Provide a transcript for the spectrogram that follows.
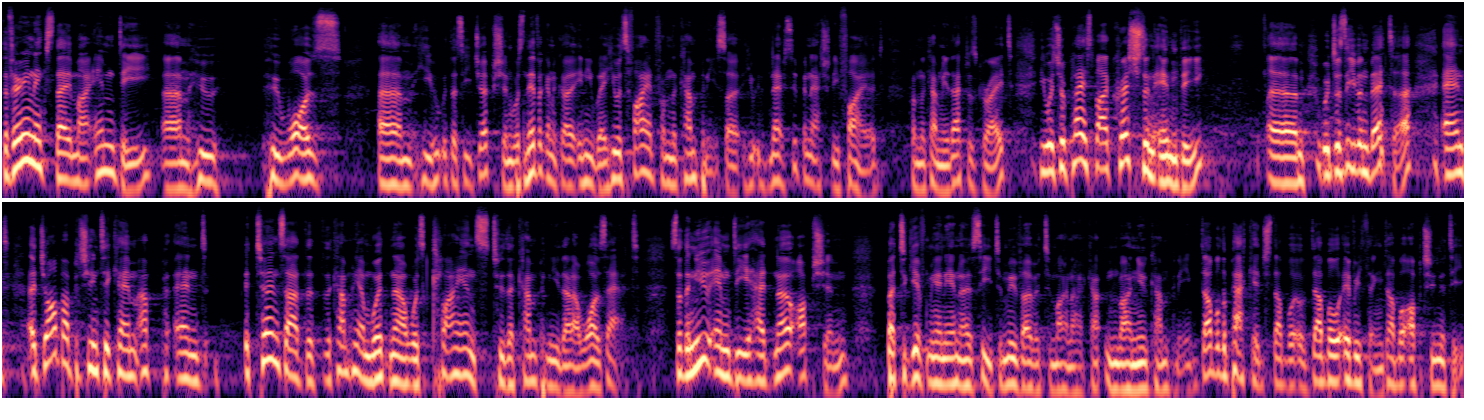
The very next day, my MD, um, who, who was um, he, this Egyptian, was never going to go anywhere. He was fired from the company, so he was supernaturally fired from the company. That was great. He was replaced by a Christian MD, um, which was even better. And a job opportunity came up, and it turns out that the company I'm with now was clients to the company that I was at. So the new MD had no option but to give me an NOC to move over to my, my new company. Double the package, double, double everything, double opportunity.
